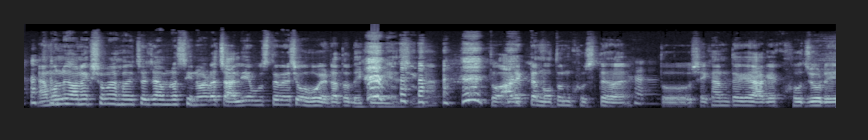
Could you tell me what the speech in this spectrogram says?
এমনই অনেক সময় হয়েছে যে আমরা সিনেমাটা চালিয়ে বুঝতে পেরেছি ওহো এটা তো দেখে নিয়েছি হ্যাঁ। তো আরেকটা নতুন খুঁজতে হয় হ্যাঁ। তো সেখান থেকে আগে খোঁজরে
